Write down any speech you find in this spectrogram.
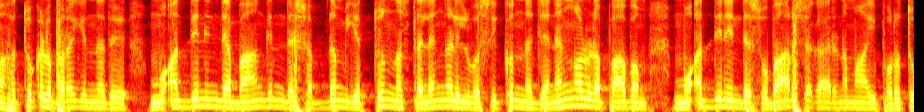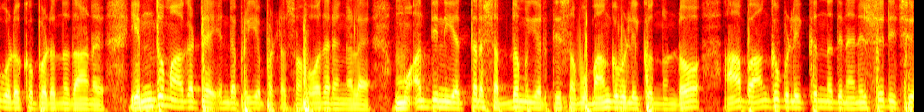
മഹത്തുക്കൾ പറയുന്നത് മുഅദ്ദിനിന്റെ ബാങ്കിന്റെ ശബ്ദം എത്തുന്ന സ്ഥലങ്ങളിൽ വസിക്കുന്ന ജനങ്ങളുടെ പാപം മുഅദ്ദിനിന്റെ ശുപാർശ കാരണമായി പുറത്തു കൊടുക്കപ്പെടുന്നതാണ്. എന്തുമാകട്ടെ എന്റെ പ്രിയപ്പെട്ട സഹോദരങ്ങളെ മുഅദ്ദിന് എത്ര ശബ്ദമുയർത്തി സബു ബാങ്ക് വിളിക്കുന്നുണ്ടോ ആ ബാങ്ക് വിളിക്കുന്നതിനനുസരിച്ച്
